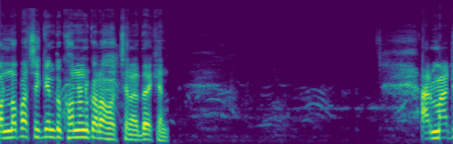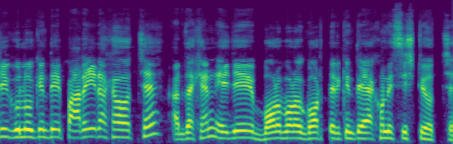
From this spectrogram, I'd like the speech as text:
অন্য পাশে কিন্তু খনন করা হচ্ছে না, দেখেন। আর মাটিগুলো কিন্তু এই পাড়েই রাখা হচ্ছে, আর দেখেন, এই যে বড় বড় গর্তের কিন্তু এখনই সৃষ্টি হচ্ছে।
